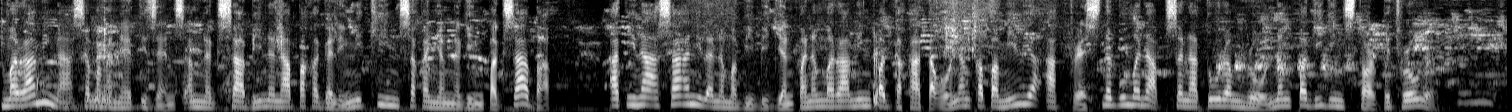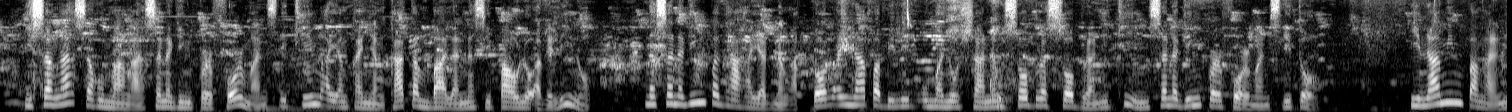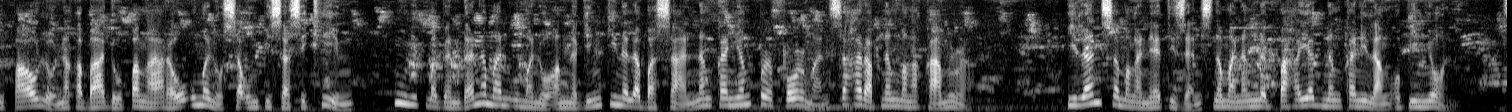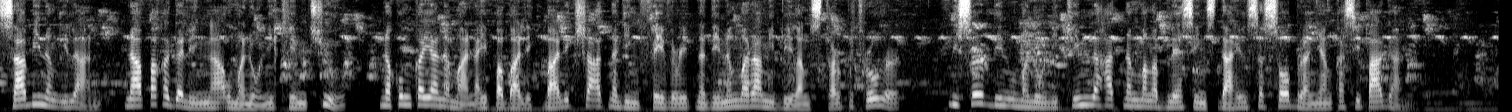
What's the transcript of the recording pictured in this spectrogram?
Marami nga sa mga netizens ang nagsabi na napakagaling ni Kim sa kanyang naging pagsabak, at inaasahan nila na mabibigyan pa ng maraming pagkakataon ang kapamilya actress na gumanap sa naturang role ng pagiging star patroller. Isa nga sa humanga sa naging performance ni Kim ay ang kanyang katambalan na si Paolo Avellino, na sa naging paghahayag ng aktor ay napabilib umano siya ng sobra-sobra ni Kim sa naging performance nito. Inamin pa nga ni Paolo na kabado pa nga umano sa umpisa si Kim, ngunit maganda naman umano ang naging kinalabasan ng kanyang performance sa harap ng mga kamera. Ilan sa mga netizens naman ang nagpahayag ng kanilang opinyon. Sabi ng ilan, napakagaling nga umano ni Kim Chu, na kung kaya naman ay pabalik-balik siya at naging favorite na din ng marami bilang star patroller, deserve din umano ni Kim lahat ng mga blessings dahil sa sobra niyang kasipagan.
